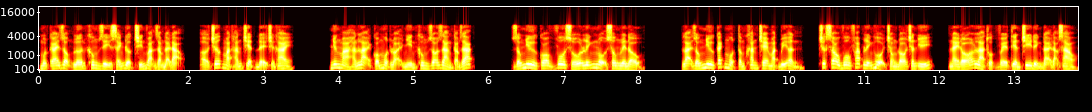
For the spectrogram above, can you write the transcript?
Một cái rộng lớn không gì sánh được chín vạn dặm đại đạo, ở trước mặt hắn triệt để triển khai. Nhưng mà hắn lại có một loại nhìn không rõ ràng cảm giác. Giống như có vô số lĩnh ngộ sông lên đầu. Lại giống như cách một tấm khăn che mặt bí ẩn, trước sau vô pháp lĩnh hội trong đó chân ý, này đó là thuộc về tiền tri đỉnh đại đạo sao?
